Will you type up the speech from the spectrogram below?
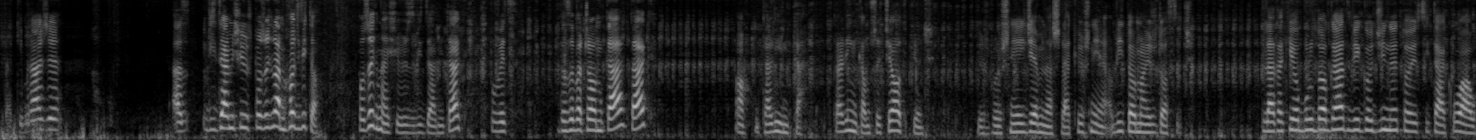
W takim razie. A z widzami się już pożegnamy. Chodź, Wito. Pożegnaj się już z widzami, tak? Powiedz do zobaczonka, tak? O, i ta linka. Ta linka, muszę cię odpiąć. Już, bo już nie idziemy na szlak. Już nie. Wito ma już dosyć. Dla takiego bulldoga dwie godziny to jest i tak, wow.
